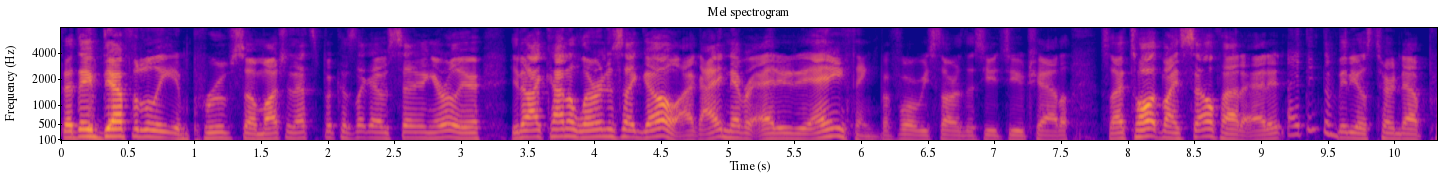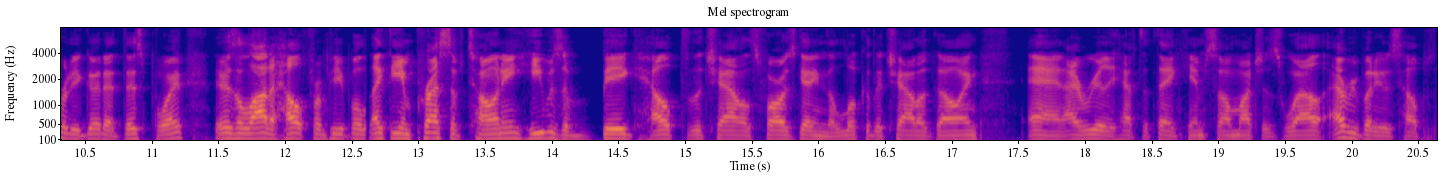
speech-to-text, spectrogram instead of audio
that they've definitely improved so much, and that's because, like I was saying earlier, you know, I kind of learned as I go. I never edited anything before we started this YouTube channel, so I taught myself how to edit. I think the videos turned out pretty good at this point. There's a lot of help from people like the impressive Tony. He was a big help to the channel as far as getting the look of the channel going and I really have to thank him so much as well. Everybody who's helped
